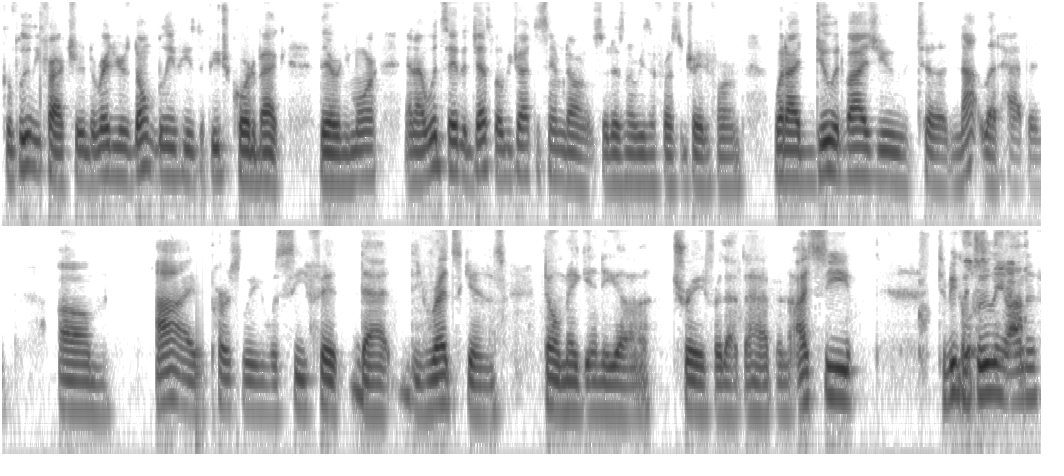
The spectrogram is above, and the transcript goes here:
completely fractured. The Raiders don't believe he's the future quarterback there anymore. And I would say the Jets, but we drafted Sam Darnold, so there's no reason for us to trade for him. What I do advise you to not let happen, um, I personally would see fit that the Redskins don't make any uh, trade for that to happen. I see, to be completely honest,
